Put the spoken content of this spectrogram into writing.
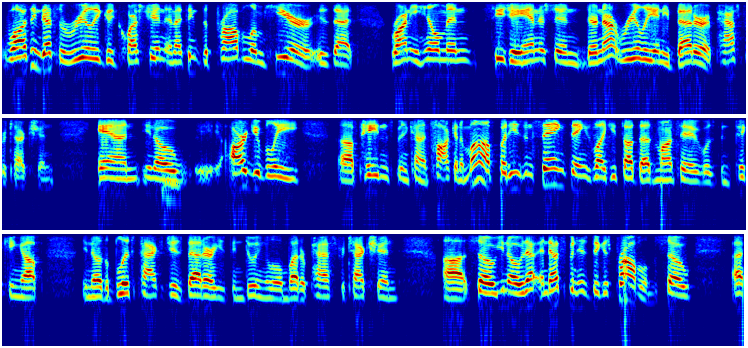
Well, I think that's a really good question, and I think the problem here is that Ronnie Hillman, C.J. Anderson, they're not really any better at pass protection. And, you know, arguably uh, Peyton's been kind of talking him up, but he's been saying things like he thought that Montee was been picking up, you know, the blitz packages better. He's been doing a little better pass protection. Uh, so, you know, that, and that's been his biggest problem. So uh,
